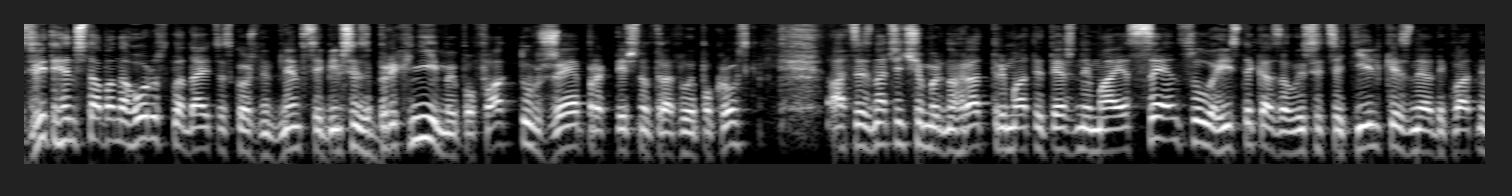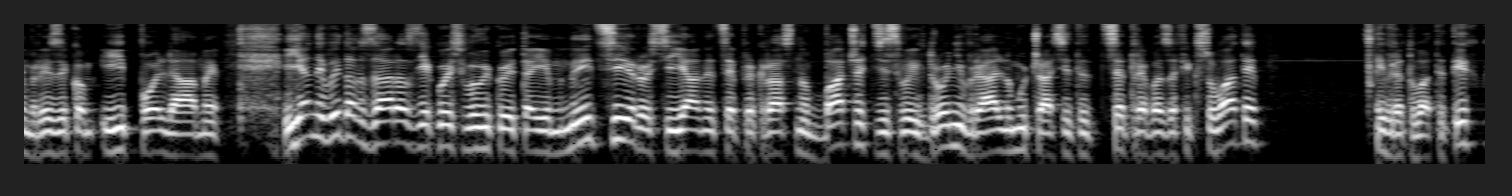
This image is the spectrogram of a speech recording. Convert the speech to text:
Звіти генштаба на гору складаються з кожним днем все більше з брехні. Ми по факту вже практично втратили Покровськ. А це значить, що Мирноград тримати теж немає сенсу. Логістика залишиться тільки з неадекватним ризиком і полями. І я не видав зараз якоїсь великої таємниці. Росіяни це прекрасно бачать зі своїх дронів в реальному часі. Це- треба зафіксувати. І врятувати тих,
